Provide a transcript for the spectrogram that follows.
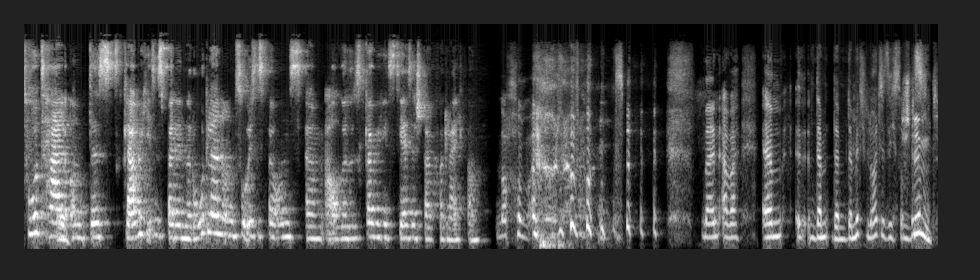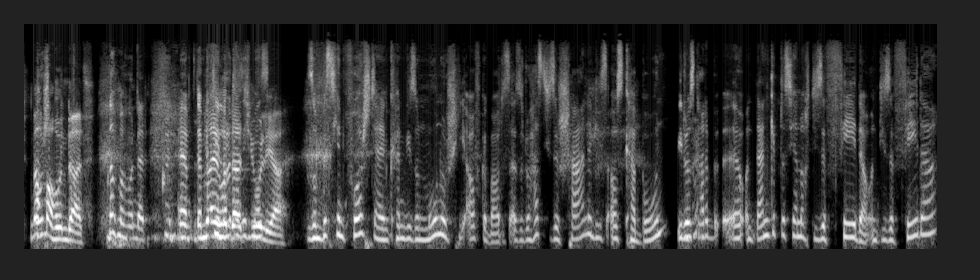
Total. Und das, glaube ich, ist es bei den Rodlern und so ist es bei uns ähm, auch. Also das, glaube ich, ist sehr, sehr stark vergleichbar. Noch einmal. Nein, aber ähm, äh, damit die Leute sich so ein Stimmt, bisschen. Stimmt, nochmal 100. Nochmal 100. Ähm, damit die Leute sich Julia. so ein bisschen vorstellen können, wie so ein Monoski aufgebaut ist. Also du hast diese Schale, die ist aus Carbon, wie du es mhm. gerade, äh, und dann gibt es ja noch diese Feder. Und diese Feder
